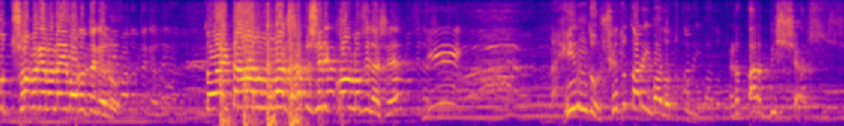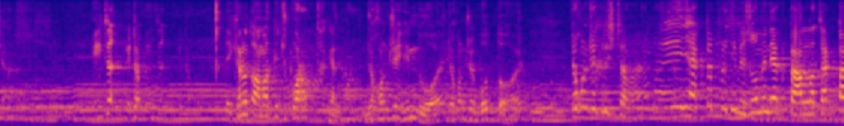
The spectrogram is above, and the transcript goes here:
উৎসবে গেল না ইবাদতে গেল? তো এটা আল্লাহর সাথে শিরিক করল কিনা সে? না হিন্দু সে তো তার ইবাদত করল এটা তার বিশ্বাস। এটা এটা এখানে তো আমার কিছু করার থাকে না। যখন সে হিন্দু হয় যখন সে বৌদ্ধ হয় যখন সে খ্রিস্টান হয় আমরা এই একটা পৃথিবী জমিন একটা আল্লাহ চারটা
